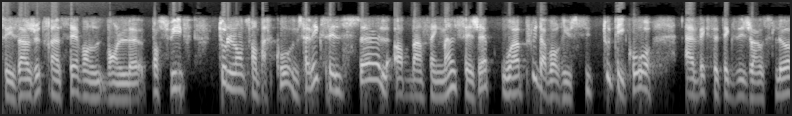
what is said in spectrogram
ces enjeux de français vont, vont le poursuivre tout le long de son parcours. Vous savez que c'est le seul ordre d'enseignement, le cégep, où en plus d'avoir réussi tous tes cours avec cette exigence-là,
